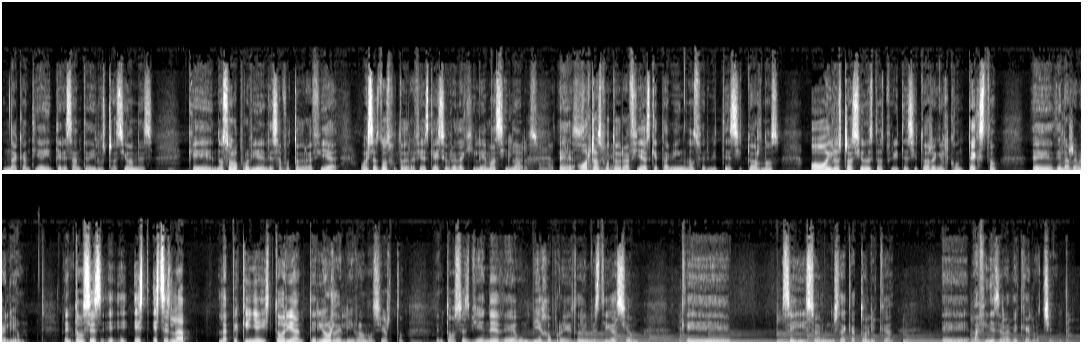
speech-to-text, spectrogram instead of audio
una cantidad interesante de ilustraciones que no solo provienen de esa fotografía o esas dos fotografías que hay sobre Daquilema, sino eh, otras fotografías que también nos permiten situarnos o ilustraciones que nos permiten situar en el contexto de la rebelión. Entonces, e, e, esta es la la pequeña historia anterior del libro, ¿no es cierto? Entonces viene de un viejo proyecto de investigación que se hizo en la Universidad Católica eh, a fines de la década del 80.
